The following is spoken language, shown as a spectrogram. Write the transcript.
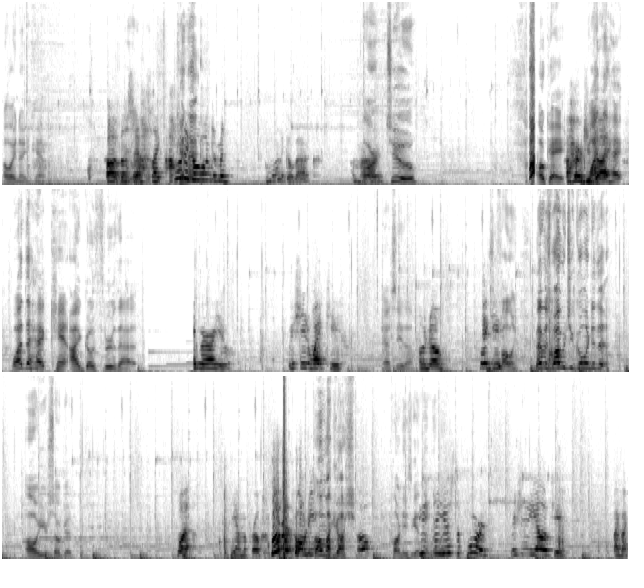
Oh wait, no, you can't. Oh, I was like, I want to go on to Med- I want to go back. I'm Part two. Okay. I heard you why die. the heck? Why the heck can't I go through that? Hey, where are you? We see the white key. Yeah, I see that. Oh no, Is he Piggy. following? Memphis, why would you go into the? Oh, you're so good. What? Yeah, I'm a pro. Move it, pony. Oh my gosh. Oh, Pony's getting you, in the they way. used the board. We see the yellow key. Bye bye.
